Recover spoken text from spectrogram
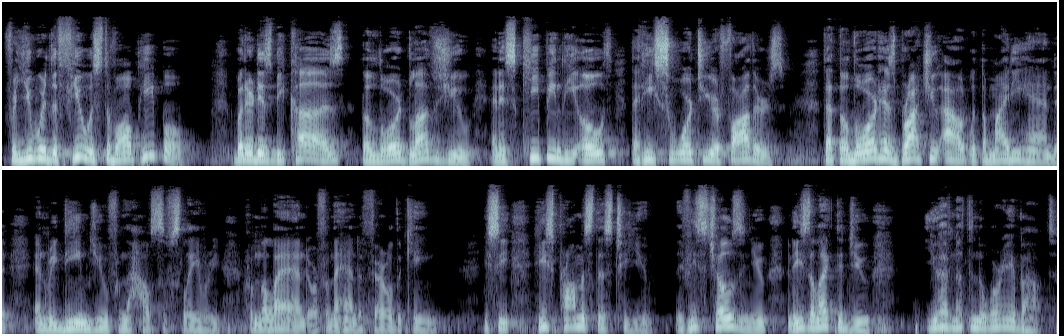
for you were the fewest of all people. But it is because the Lord loves you and is keeping the oath that he swore to your fathers, that the Lord has brought you out with a mighty hand and redeemed you from the house of slavery, from the land or from the hand of Pharaoh the king. You see, he's promised this to you. If he's chosen you and he's elected you, you have nothing to worry about.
